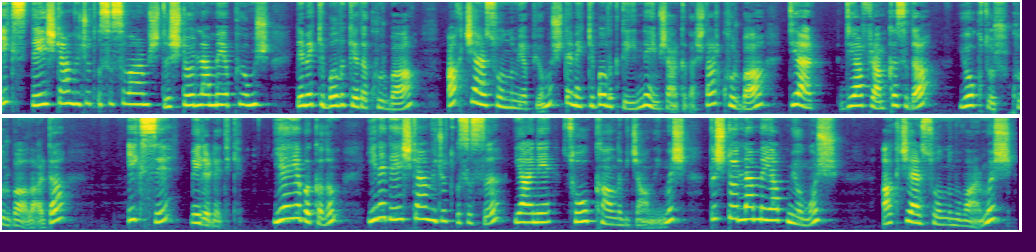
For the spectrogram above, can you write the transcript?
X değişken vücut ısısı varmış, dış döllenme yapıyormuş. Demek ki balık ya da kurbağa. Akciğer solunum yapıyormuş. Demek ki balık değil neymiş arkadaşlar? Kurbağa. Diğer diyafram kası da yoktur kurbağalarda. X'i belirledik. Y'ye bakalım. Yine değişken vücut ısısı yani soğukkanlı bir canlıymış. Dış döllenme yapmıyormuş. Akciğer solunumu varmış.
